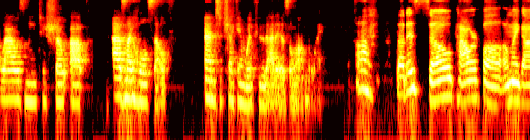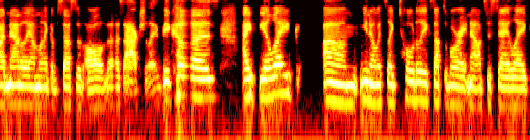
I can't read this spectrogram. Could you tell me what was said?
allows me to show up as my whole self and to check in with who that is along the way. Ah, that is so powerful. Oh my God, Natalie, I'm like obsessed with all of this actually because I feel like, um, you know, it's like totally acceptable right now to say like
